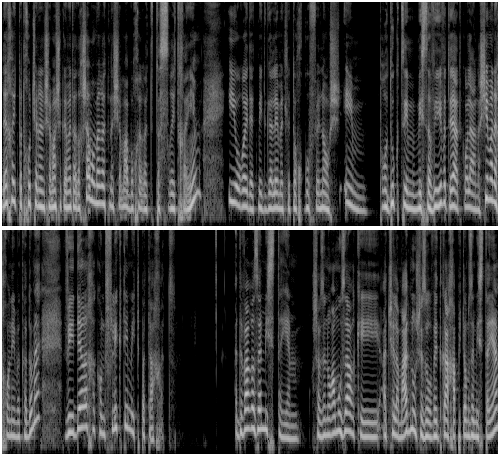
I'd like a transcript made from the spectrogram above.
דרך ההתפתחות של הנשמה שקיימת עד עכשיו אומרת, נשמה בוחרת תסריט חיים, היא יורדת, מתגלמת לתוך גוף אנוש עם פרודוקטים מסביב, את יודעת, כל האנשים הנכונים וכדומה, והיא דרך הקונפליקטים מתפתחת. הדבר הזה מסתיים. עכשיו, זה נורא מוזר, כי עד שלמדנו שזה עובד ככה, פתאום זה מסתיים,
